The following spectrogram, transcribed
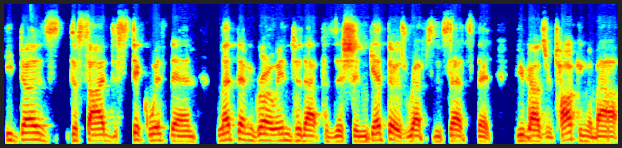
he does decide to stick with them, let them grow into that position, get those reps and sets that you guys are talking about,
